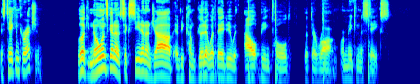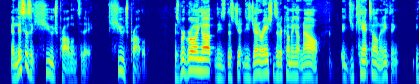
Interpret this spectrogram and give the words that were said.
Is taking correction. Look, no one's going to succeed in a job and become good at what they do without being told that they're wrong or making mistakes. And this is a huge problem today. Huge problem. Because we're growing up, these, this, these generations that are coming up now, you can't tell them anything. You,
